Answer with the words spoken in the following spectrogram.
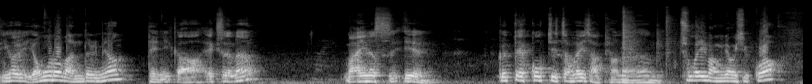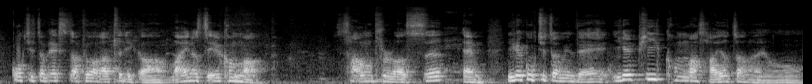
이걸 0으로 만들면 되니까 x는 마이너스 1 그때 꼭지점의 좌표는 추가의 방정식과 꼭지점 x 좌표가 같으니까 마이너스 1, 3 플러스 m. 이게 꼭지점인데 이게 p, 4였잖아요.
